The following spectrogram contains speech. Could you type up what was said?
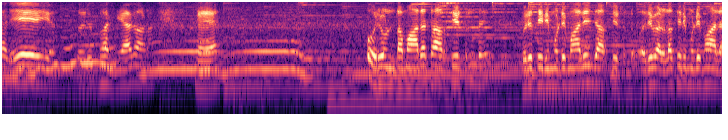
ഹരേ എന്തൊരു ഭംഗിയാ കാണാൻ. ഒരു ഉണ്ടമാല ചാർത്തിയിട്ടുണ്ട്. ഒരു തിരുമുടിമാലയും ചാർത്തിയിട്ടുണ്ട്. ഒരു വെള്ള തിരുമുടിമാല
